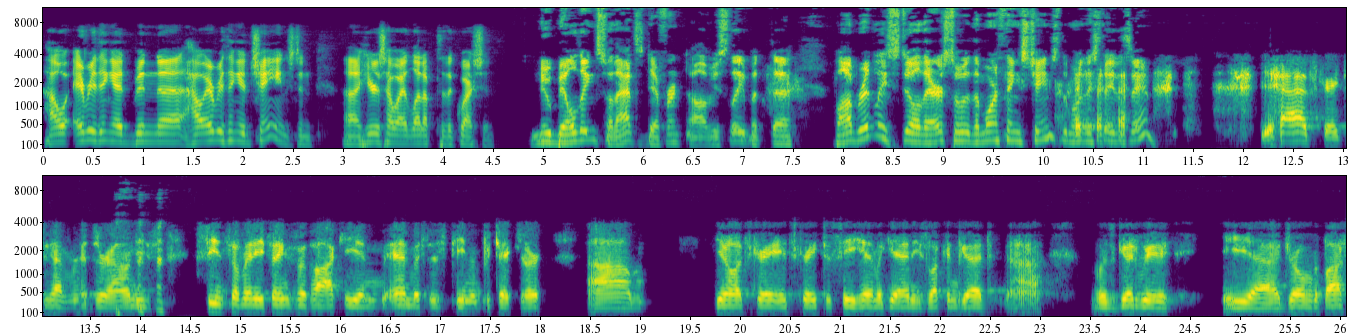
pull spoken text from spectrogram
how everything had been, uh, how everything had changed. And uh, here's how I led up to the question: New building, so that's different, obviously, but uh, Bob Ridley's still there, so the more things change, the more they stay the same. yeah, it's great to have Rids around. He's seen so many things with hockey and and with his team in particular. Um, you know, it's great. It's great to see him again. He's looking good. Uh, it was good. We he uh, drove the bus,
